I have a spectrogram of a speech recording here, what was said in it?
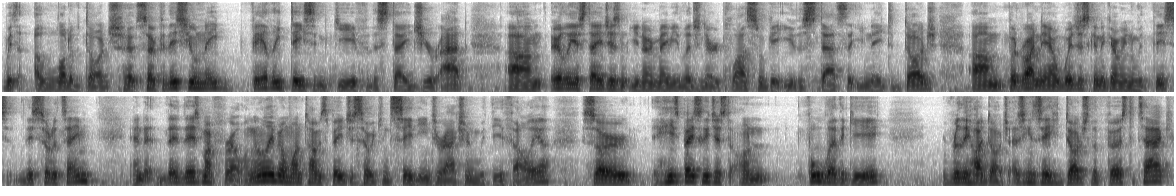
with a lot of dodge. So, for this, you'll need fairly decent gear for the stage you're at. Um, earlier stages, you know, maybe Legendary Plus will get you the stats that you need to dodge. Um, but right now, we're just going to go in with this this sort of team. And th there's my Ferael. I'm going to leave it on one time speed just so we can see the interaction with the Athalia. So he's basically just on full leather gear, really high dodge. As you can see, he dodged the first attack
